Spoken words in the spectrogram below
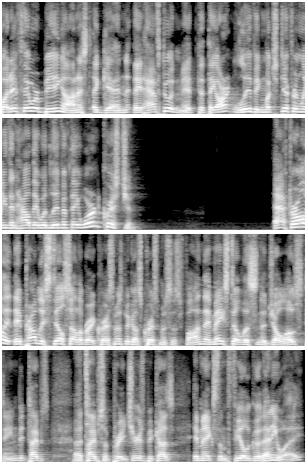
But if they were being honest, again, they'd have to admit that they aren't living much differently than how they would live if they weren't Christian. After all, they probably still celebrate Christmas because Christmas is fun. They may still listen to Joel Osteen types uh, types of preachers because it makes them feel good anyway.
